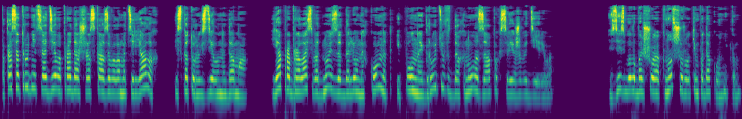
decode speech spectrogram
Пока сотрудница отдела продаж рассказывала о материалах, из которых сделаны дома, я пробралась в одну из отдаленных комнат и полной грудью вздохнула запах свежего дерева. Здесь было большое окно с широким подоконником,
